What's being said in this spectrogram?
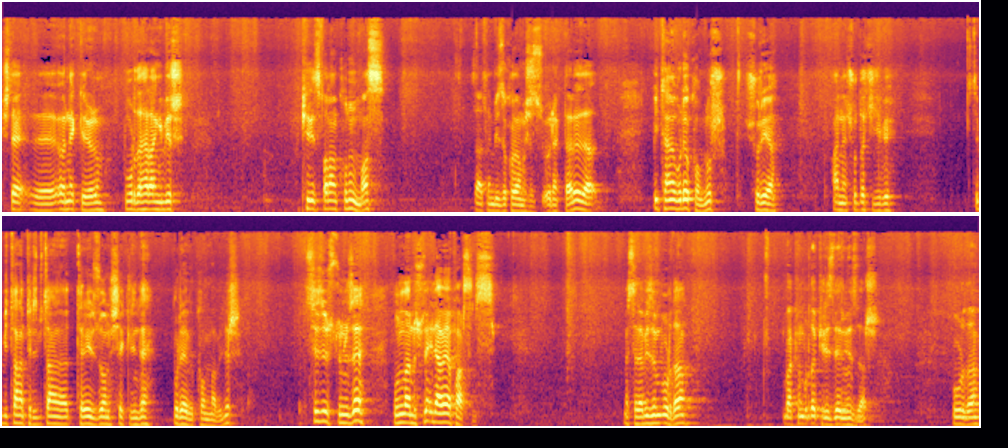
İşte eee, örnek veriyorum. Burada herhangi bir priz falan konulmaz. Zaten biz de koymamışız örneklerde de bir tane buraya konulur. Şuraya. Hani şuradaki gibi işte bir tane priz, bir tane televizyon şeklinde buraya bir konulabilir. Siz üstünüze bunların üstüne ilave yaparsınız. Mesela bizim burada bakın burada prizlerimiz var. Burada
